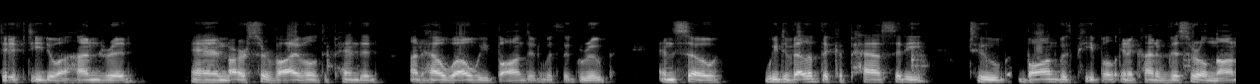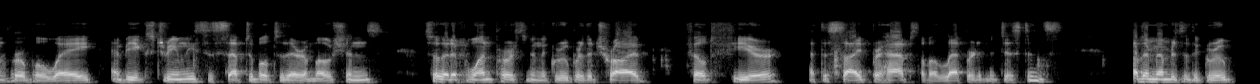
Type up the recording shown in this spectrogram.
50 to 100, and our survival depended on how well we bonded with the group. And so we developed the capacity to bond with people in a kind of visceral, nonverbal way and be extremely susceptible to their emotions. So that if one person in the group or the tribe felt fear at the sight, perhaps, of a leopard in the distance, other members of the group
